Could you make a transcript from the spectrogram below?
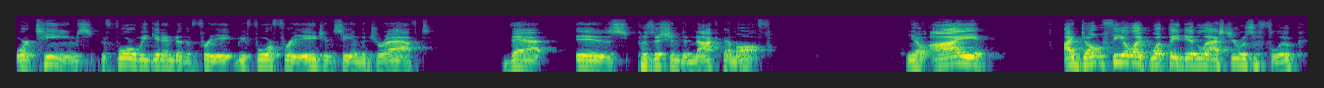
or teams before we get into the free before free agency and the draft that is positioned to knock them off. You know, I I don't feel like what they did last year was a fluke.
